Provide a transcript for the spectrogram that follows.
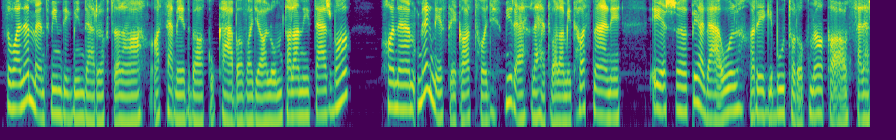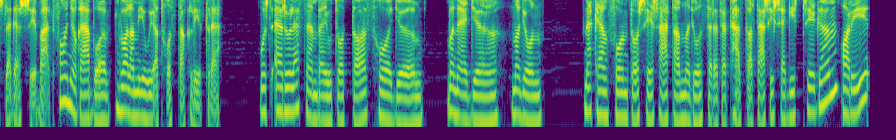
szóval nem ment mindig minden rögtön a, a szemétbe, a kukába vagy a lomtalanításba, hanem megnézték azt, hogy mire lehet valamit használni, és például a régi bútoroknak a feleslegessé vált fanyagából valami újat hoztak létre. Most erről eszembe jutott az, hogy van egy nagyon nekem fontos és általam nagyon szeretett háztartási segítségem, Ari,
